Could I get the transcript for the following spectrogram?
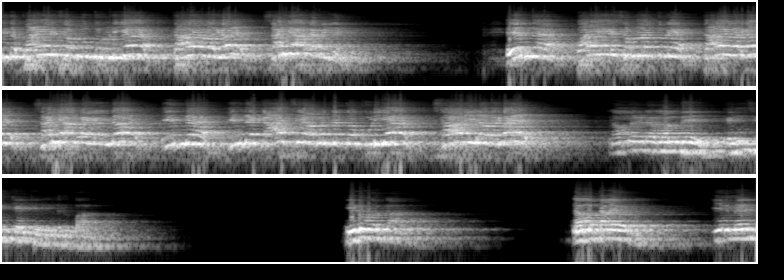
இந்த பழைய சமூகத்தினுடைய தலைவர்கள் சரியாகவில்லை இந்த பழைய சமூகத்துடைய தலைவர்கள் சரியாக இருந்தால் இந்த இன்றைக்கு ஆட்சி அமர்ந்திருக்கக்கூடிய ஸ்டாலின் அவர்கள் நம்மளிடம் வந்து கெஞ்சி கேட்டு இருந்திருப்பார் இது ஒரு காரணம். நம்ம தலைவர்கள் இனிமேல்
